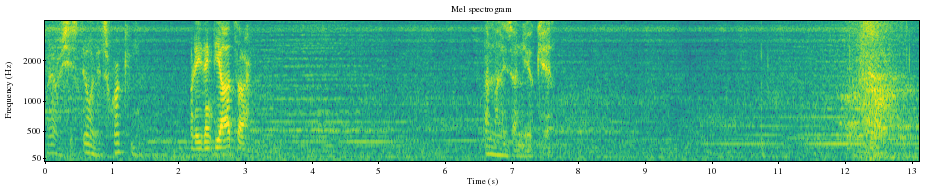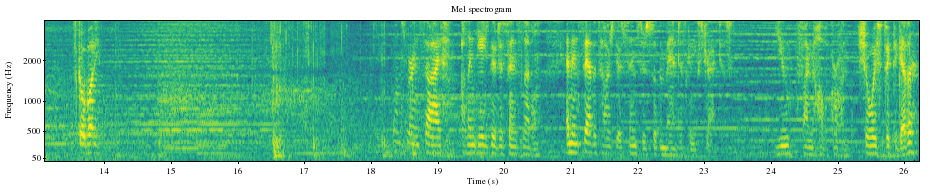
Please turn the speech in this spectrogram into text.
Whatever she's doing, it's working. What do you think the odds are? My money's on you, kid. Let's go, buddy. Once we're inside, I'll engage their defense level, and then sabotage their sensors so the Mantis can extract us. You find the holocron. Shouldn't we stick together?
